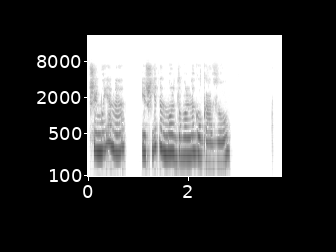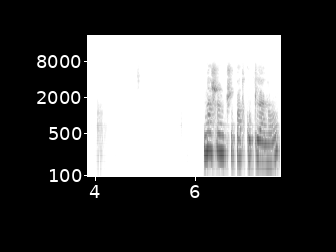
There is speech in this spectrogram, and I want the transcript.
Przyjmujemy, iż 1 mol dowolnego gazu, w naszym przypadku tlenu,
